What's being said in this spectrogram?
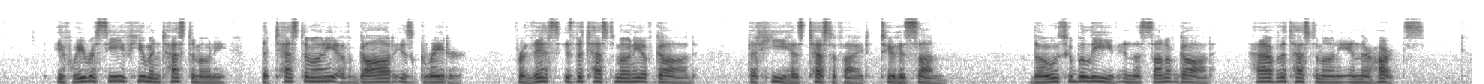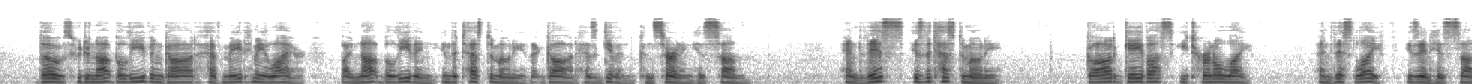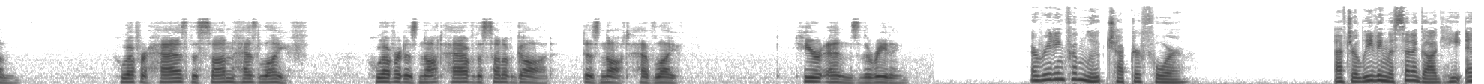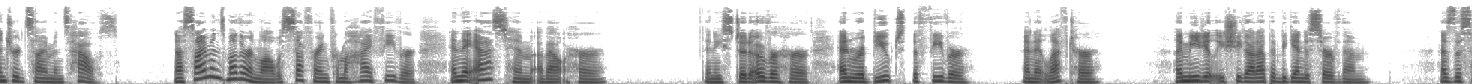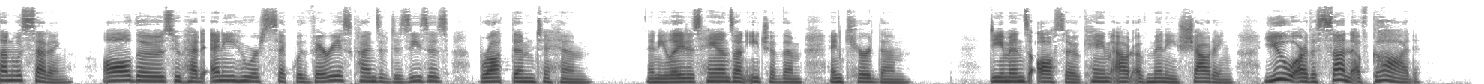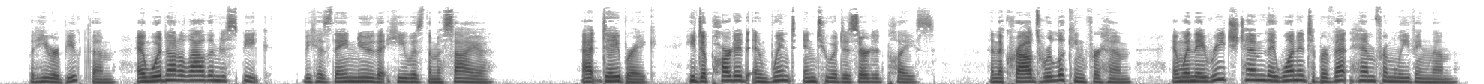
If we receive human testimony, the testimony of God is greater, for this is the testimony of God, that he has testified to his Son. Those who believe in the Son of God have the testimony in their hearts. Those who do not believe in God have made him a liar by not believing in the testimony that God has given concerning his Son. And this is the testimony God gave us eternal life, and this life is in his Son. Whoever has the Son has life. Whoever does not have the Son of God does not have life. Here ends the reading. A reading from Luke chapter 4. After leaving the synagogue, he entered Simon's house. Now Simon's mother in law was suffering from a high fever, and they asked him about her. Then he stood over her and rebuked the fever, and it left her. Immediately she got up and began to serve them. As the sun was setting, all those who had any who were sick with various kinds of diseases brought them to him, and he laid his hands on each of them and cured them. Demons also came out of many, shouting, You are the Son of God! But he rebuked them, and would not allow them to speak, because they knew that he was the Messiah. At daybreak he departed and went into a deserted place, and the crowds were looking for him, and when they reached him they wanted to prevent him from leaving them.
